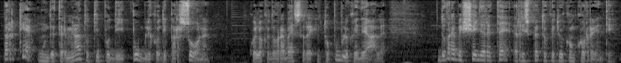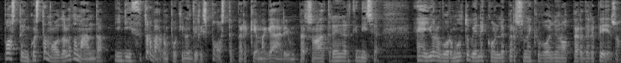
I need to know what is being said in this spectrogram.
perché un determinato tipo di pubblico, di persone, quello che dovrebbe essere il tuo pubblico ideale, dovrebbe scegliere te rispetto ai tuoi concorrenti. Posta in questo modo la domanda, inizia a trovare un pochino di risposte, perché magari un personal trainer ti dice eh io lavoro molto bene con le persone che vogliono perdere peso,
